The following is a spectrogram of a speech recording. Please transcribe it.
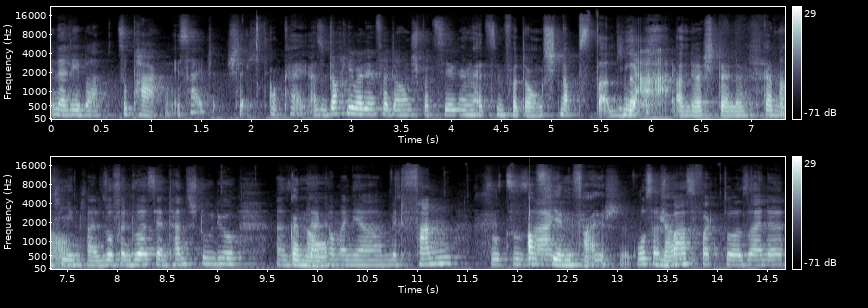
in der Leber zu parken ist halt schlecht. Okay, also doch lieber den Verdauungsspaziergang als den Verdauungsschnaps dann ne? ja, an der Stelle. Genau. Auf jeden Fall. Insofern, du hast ja ein Tanzstudio, also genau. da kann man ja mit Fun sozusagen. Auf jeden Fall. Großer ja. Spaßfaktor, seine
